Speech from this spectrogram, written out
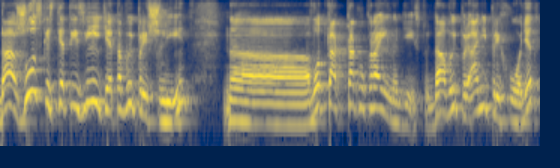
Да, жесткость это, извините, это вы пришли, э, вот как, как Украина действует. Да, вы, они приходят,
